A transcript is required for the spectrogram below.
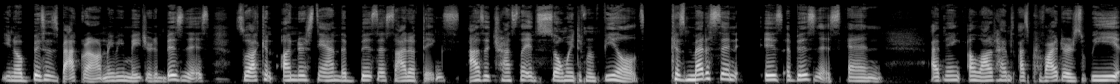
you know, business background, maybe majored in business so I can understand the business side of things as it translates in so many different fields. Cause medicine is a business and I think a lot of times as providers, we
